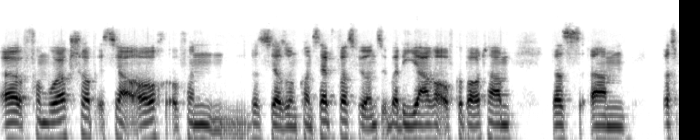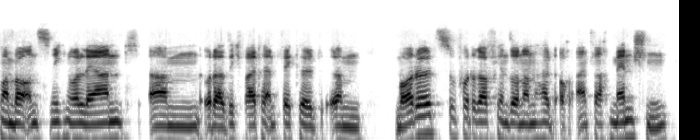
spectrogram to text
äh, vom Workshop ist ja auch von, das ist ja so ein Konzept, was wir uns über die Jahre aufgebaut haben, dass, ähm, dass man bei uns nicht nur lernt ähm, oder sich weiterentwickelt, ähm, Models zu fotografieren, sondern halt auch einfach Menschen,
